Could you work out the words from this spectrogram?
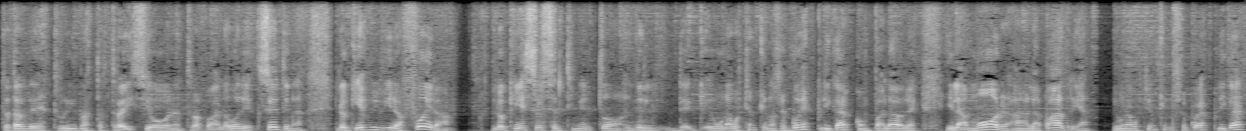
tratar de destruir nuestras tradiciones, nuestros valores, etcétera, lo que es vivir afuera lo que es el sentimiento de una cuestión que no se puede explicar con palabras, el amor a la patria, es una cuestión que no se puede explicar.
